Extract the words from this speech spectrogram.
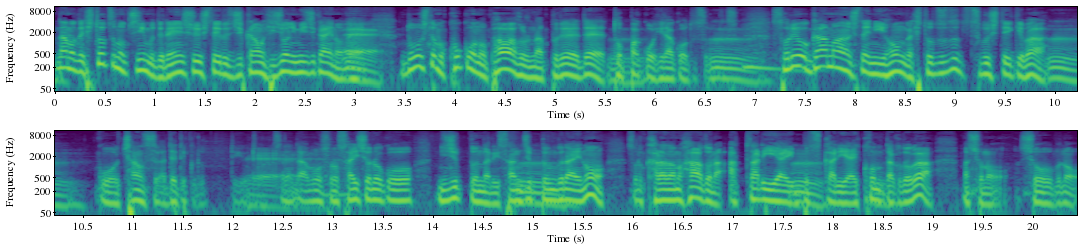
なので、一つのチームで練習している時間は非常に短いので、えー、どうしても個々のパワフルなプレーで突破口を開こうとするんです。それを我慢して日本が一つずつ潰していけば、こう、チャンスが出てくる。っていうところですね、だからもうその最初のこう20分なり30分ぐらいのその体のハードな当たり合い、ぶつかり合い、コンタクトが、まあ、その勝負の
